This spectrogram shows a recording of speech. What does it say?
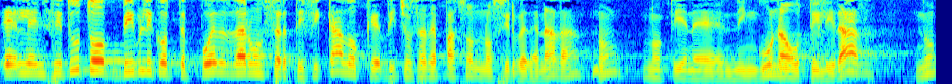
el instituto bíblico te puede dar un certificado que, dicho sea de paso, no sirve de nada, ¿no? No tiene ninguna utilidad, ¿no?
